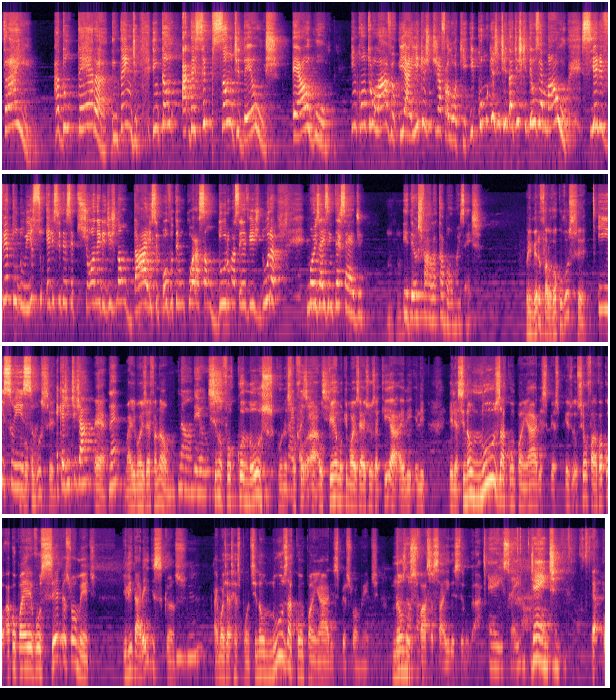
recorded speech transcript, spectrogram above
trai, adultera, entende? Então, a decepção de Deus é algo incontrolável. E aí que a gente já falou aqui. E como que a gente ainda diz que Deus é mau? Se ele vê tudo isso, ele se decepciona, ele diz: não dá, esse povo tem um coração duro, uma cerviz dura. Moisés intercede. Uhum. E Deus fala: tá bom, Moisés. Primeiro fala, vou com você. Isso, isso. Vou com você. É que a gente já. É. Né? Mas Moisés fala: não. Não, Deus. Se não for conosco, né? Se não for, a, o termo que Moisés usa aqui, a, ele, ele, ele se não nos acompanhares, porque o Senhor fala: vou acompanhar você pessoalmente e lhe darei descanso. Uhum. Aí Moisés responde: se não nos acompanhares pessoalmente, não nos faça sair desse lugar. É isso aí. Gente, é,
